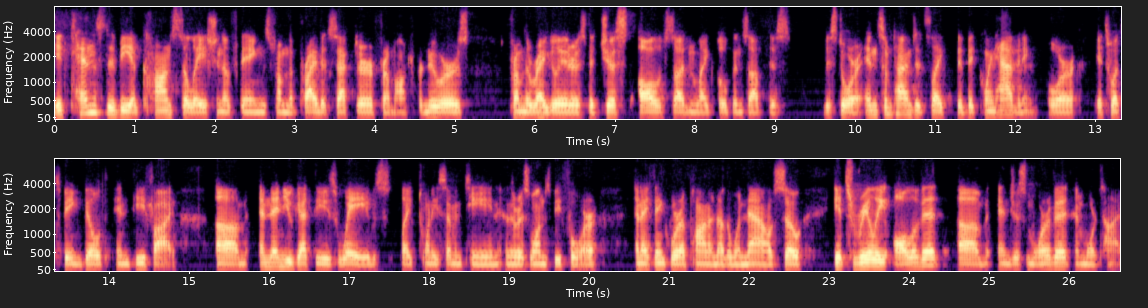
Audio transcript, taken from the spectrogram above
it tends to be a constellation of things from the private sector from entrepreneurs from the mm. regulators that just all of a sudden like opens up this this door and sometimes it's like the bitcoin halving or it's what's being built in defi um, and then you get these waves like 2017 and there was ones before and I think we're upon another one now. So it's really all of it um, and just more of it and more time.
